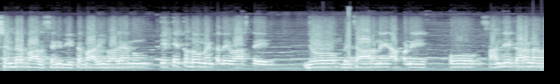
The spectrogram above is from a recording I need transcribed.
ਸਿੰਦਰਪਾਲ ਸਿੰਘ ਜੀ ਢਪਾਲੀ ਵਾਲਿਆਂ ਨੂੰ ਕਿ ਇੱਕ ਦੋ ਮਿੰਟ ਦੇ ਵਾਸਤੇ ਜੋ ਵਿਚਾਰ ਨੇ ਆਪਣੇ ਉਹ ਸਾਂਝੇ ਕਰਨ।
